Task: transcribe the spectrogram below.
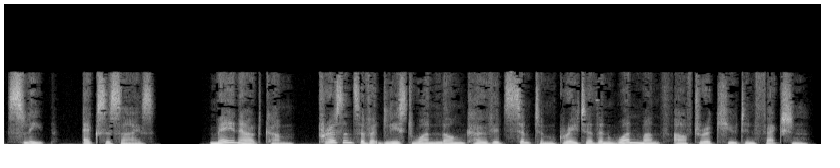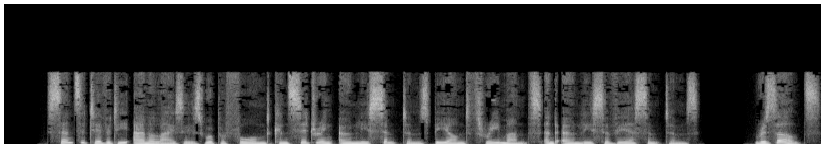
sleep, exercise. Main outcome presence of at least one long COVID symptom greater than one month after acute infection. Sensitivity analyses were performed considering only symptoms beyond three months and only severe symptoms. Results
